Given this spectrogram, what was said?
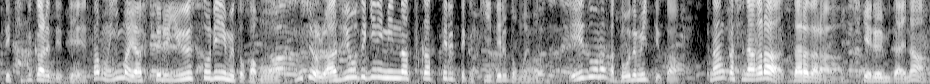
って気づかれてて多分今やってるユーストリームとかもむしろラジオ的にみんな使ってるっていうか聞いてると思います、ね、映像なんかどうでもいいっていうかなんかしながらダラダラ聞けるみたいな。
